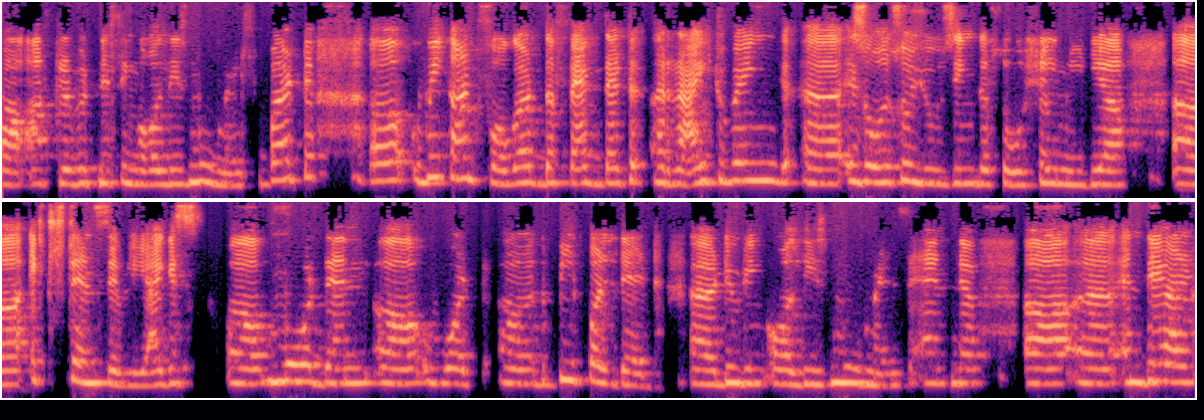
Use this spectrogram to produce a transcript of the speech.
uh, after witnessing all these movements. But uh, we can't forget the fact that a right wing is also using the social media extensively. I guess more than uh, what uh, the people did uh, during all these movements. And uh, uh, and they are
